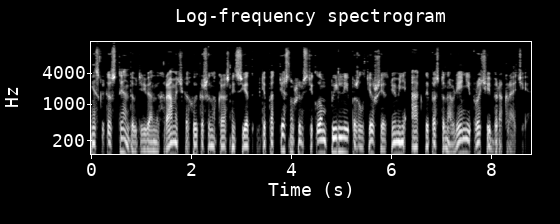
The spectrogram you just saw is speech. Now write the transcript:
Несколько стендов в деревянных рамочках, выкрашенных в красный цвет, где под треснувшим стеклом пыльные, пожелтевшие от времени акты, постановления и прочая бюрократия.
